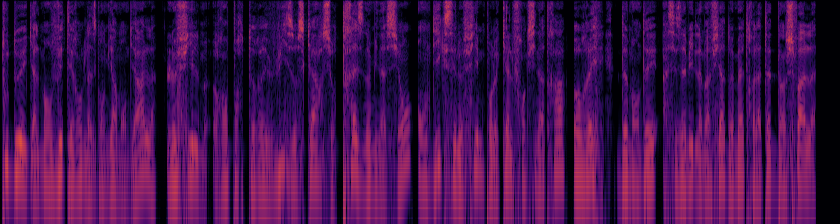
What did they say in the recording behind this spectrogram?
tous deux également vétérans de la Seconde Guerre mondiale. Le film remporterait 8 Oscars sur 13 nominations. On dit que c'est le film pour lequel Frank Sinatra aurait demandé à ses amis de la mafia de mettre la tête d'un cheval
